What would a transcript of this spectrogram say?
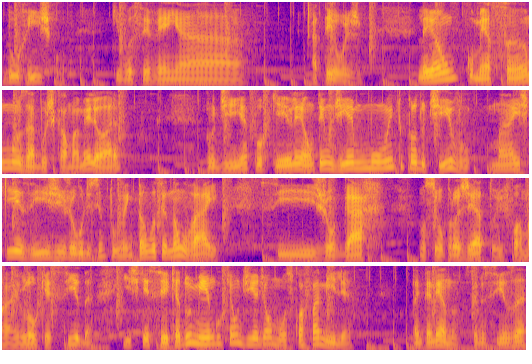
do risco que você venha a ter hoje. Leão, começamos a buscar uma melhora pro dia, porque o leão tem um dia muito produtivo, mas que exige jogo de cintura. Então você não vai se jogar no seu projeto de forma enlouquecida e esquecer que é domingo, que é um dia de almoço com a família. Tá entendendo? Você precisa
